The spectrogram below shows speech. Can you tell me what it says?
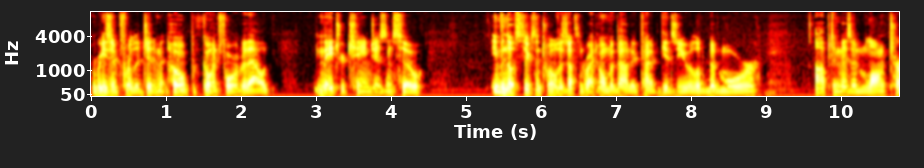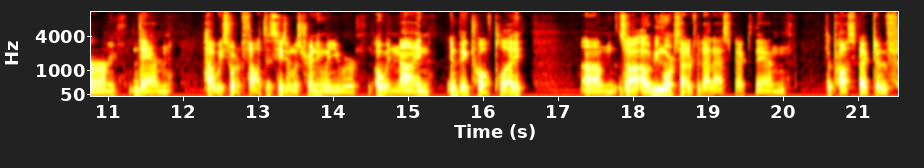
reason for legitimate hope going forward without major changes. And so, even though six and 12 is nothing write home about, it kind of gives you a little bit more optimism long term than how we sort of thought the season was trending when you were 0 and 9 in Big 12 play. Um, so I, I would be more excited for that aspect than the prospect of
